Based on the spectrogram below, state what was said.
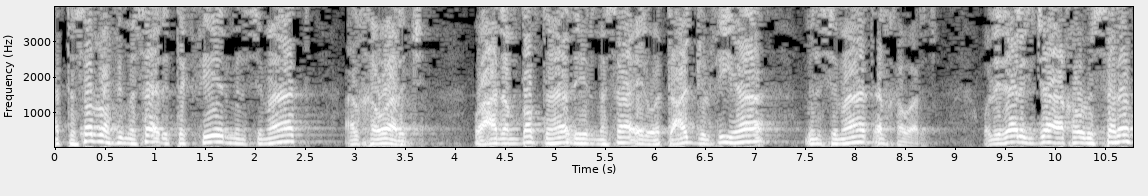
التصرف في مسائل التكفير من سمات الخوارج وعدم ضبط هذه المسائل والتعجل فيها من سمات الخوارج. ولذلك جاء قول السلف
